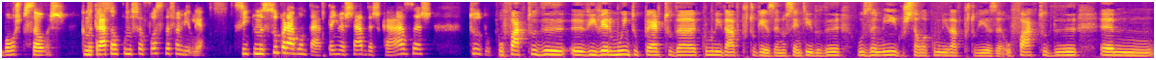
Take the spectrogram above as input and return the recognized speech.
boas pessoas, que me tratam como se eu fosse da família. Sinto-me super à vontade, tenho a chave das casas, tudo. O facto de uh, viver muito perto da comunidade portuguesa, no sentido de os amigos são a comunidade portuguesa, o facto de um,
